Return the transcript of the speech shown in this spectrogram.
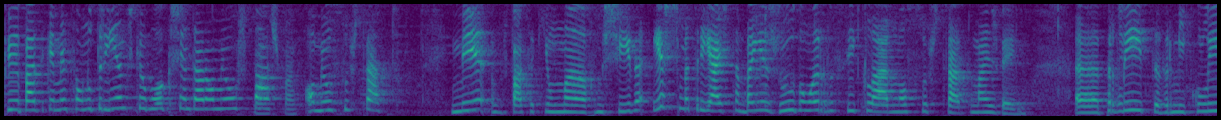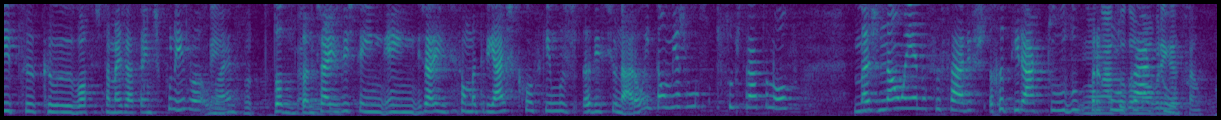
que basicamente são nutrientes que eu vou acrescentar ao meu espaço, espaço. ao meu substrato. Me, faço aqui uma remexida. Estes materiais também ajudam a reciclar o nosso substrato mais velho uh, perlite, vermiculite, que vocês também já têm disponível, Sim, não é? Todo, portanto, já existem, em, já existem materiais que conseguimos adicionar, ou então mesmo substrato novo, mas não é necessário retirar tudo não para há colocar toda uma obrigação. Tudo.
